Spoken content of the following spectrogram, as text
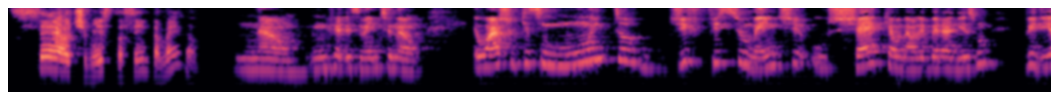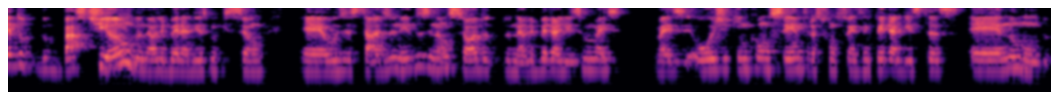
Você é otimista assim também, não? Não, infelizmente não. Eu acho que, assim, muito dificilmente o cheque ao neoliberalismo viria do, do bastião do neoliberalismo, que são é, os Estados Unidos, e não só do, do, neoliberalismo, mas, mas hoje quem concentra as funções imperialistas é, no mundo.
